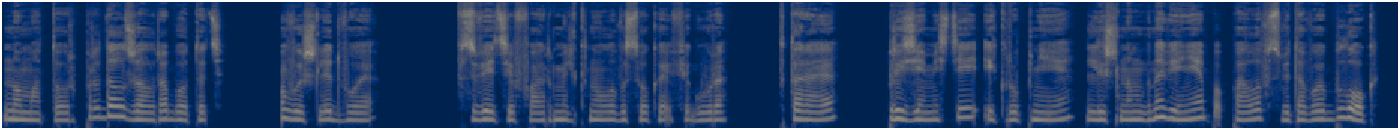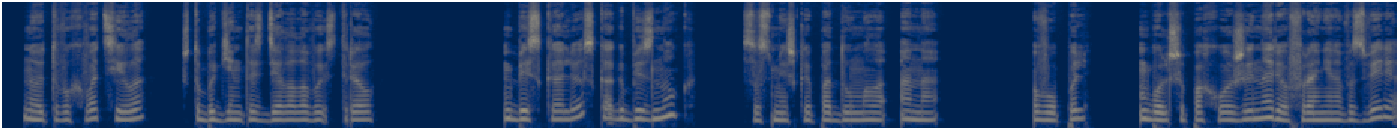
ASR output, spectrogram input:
но мотор продолжал работать. Вышли двое. В свете фар мелькнула высокая фигура. Вторая, приземистее и крупнее, лишь на мгновение попала в световой блок, но этого хватило, чтобы Гинта сделала выстрел. «Без колес, как без ног», — с усмешкой подумала она. Вопль, больше похожий на рев раненого зверя,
